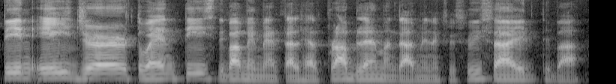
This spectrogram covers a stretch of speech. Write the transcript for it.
Teenager, 20s, di ba, may mental health problem, ang dami nagsusuicide, di ba?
